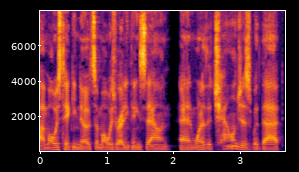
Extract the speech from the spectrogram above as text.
I'm always taking notes, I'm always writing things down. And one of the challenges with that,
